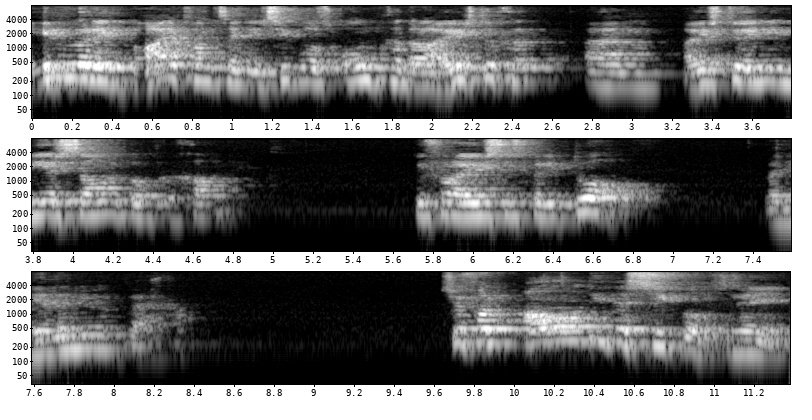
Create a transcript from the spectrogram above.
hieroor het baie van sy disippels omgedraai. Hy is toe ehm um, huis toe en nie meer saam met hom gegaan het. Die vra Jesus vir die 12, wil julle nie ook weggaan? So van al die disippels, nê, nee,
